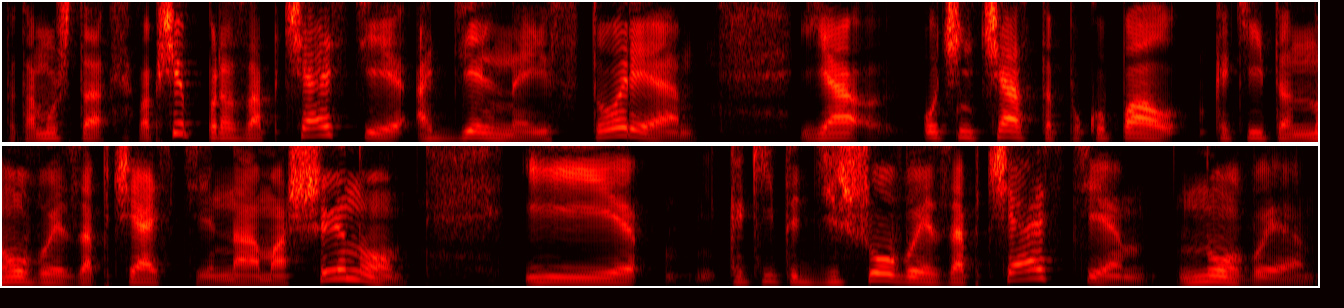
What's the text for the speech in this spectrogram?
потому что вообще про запчасти отдельная история. Я очень часто покупал какие-то новые запчасти на машину, и какие-то дешевые запчасти, новые,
